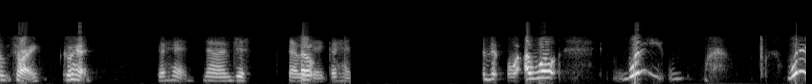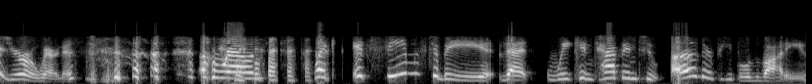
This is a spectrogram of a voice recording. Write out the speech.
I'm sorry. Go ahead. Go ahead. No, I'm just that was Oh. it. Go ahead. Uh, Well, what do you? What is your awareness around? like, it seems to be that we can tap into other people's bodies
